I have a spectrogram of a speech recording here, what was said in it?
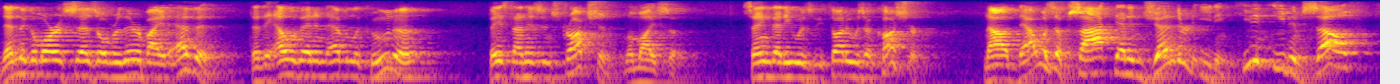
Then the Gemara says over there by an Evid that they elevated an Evid Lakuna based on his instruction, Lamaisa, saying that he was he thought he was a kosher. Now that was a psak that engendered eating. He didn't eat himself,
